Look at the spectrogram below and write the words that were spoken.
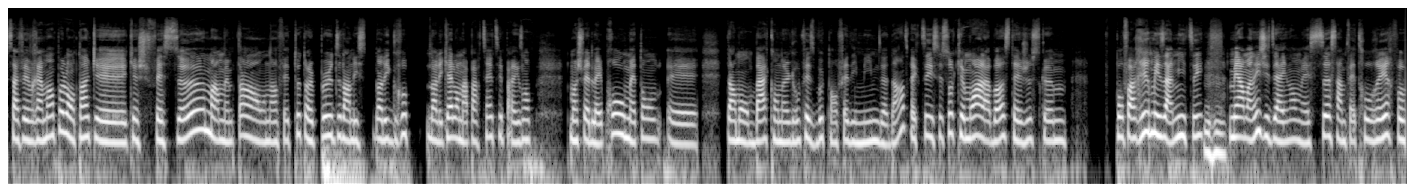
ça fait vraiment pas longtemps que, que je fais ça, mais en même temps, on en fait tout un peu, dans les, dans les groupes dans lesquels on appartient. Tu par exemple, moi, je fais de l'impro, ou mettons, euh, dans mon bac, on a un groupe Facebook, puis on fait des mimes dedans. Fait que, c'est sûr que moi, à la base, c'était juste comme pour faire rire mes amis, tu sais. Mhm. Mais à un moment donné, j'ai dit, Hey, non, mais ça, ça me fait trop rire. Faut,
